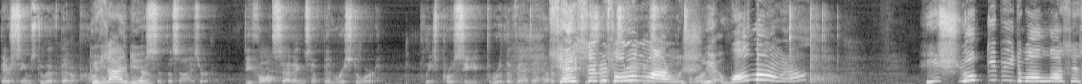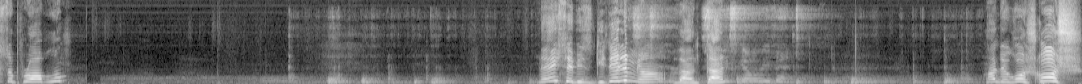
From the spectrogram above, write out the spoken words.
There seems to have been a problem Güzel with the diyor. voice synthesizer. Default settings have been restored. Please proceed through the vent ahead of Seste bir sorun varmış. Ye- Vallahi mi ya? Hiç yok gibiydi vallahi seste problem. Neyse biz gidelim ya ventten. Hadi koş koş.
